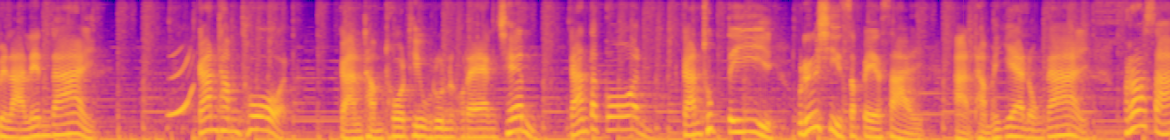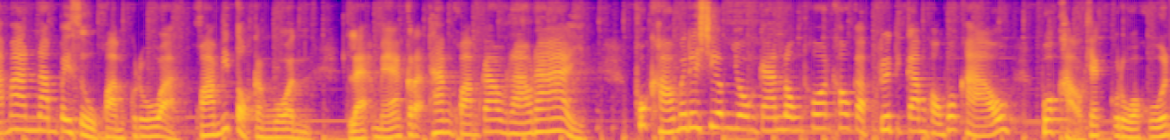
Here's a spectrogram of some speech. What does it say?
เวลาเล่นได้ การทำโทษ การทำโทษที่รุนแรง เช่น การตะโกน การทุบตี หรือฉีดสเปรย์ใส่ อาจทำให้แย่ลงได้ เพราะสามารถนำไปสู่ความกลัว ความวิตกกังวล และแม้กระทั่งความก้าวร้าวได้ พวกเขาไม่ได้เชื่อมโยงการลงโทษเข้ากับพฤติกรรมของพวกเขา พวกเขาแค่กลัวคุณ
